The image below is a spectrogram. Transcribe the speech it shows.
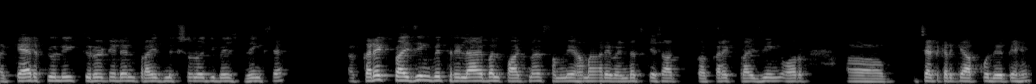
Carefully curated and price mixology based drinks है। Correct pricing with reliable partners हमने हमारे वेंडर्स के साथ करेक्ट प्राइसिंग और सेट uh, करके आपको देते हैं।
